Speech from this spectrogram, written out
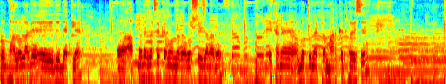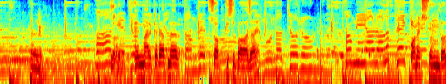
খুব ভালো লাগে এই দেখলে। আপনাদের কাছে কেমন লাগে অবশ্যই জানাবেন। এখানে নতুন একটা মার্কেট হয়েছে। হুম। এই মার্কেটে আপনার সব কিছু পাওয়া যায়। অনেক সুন্দর।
